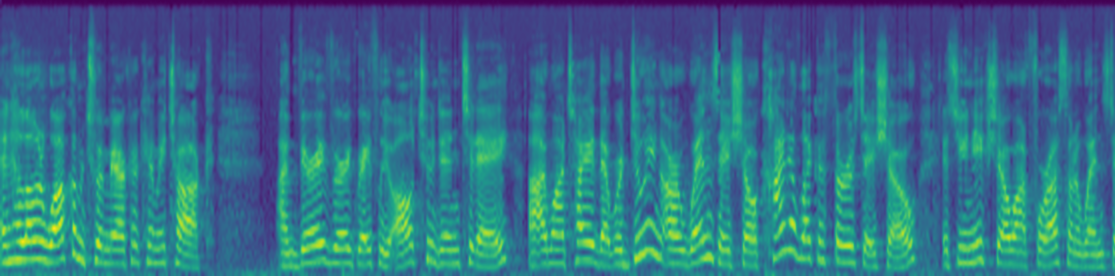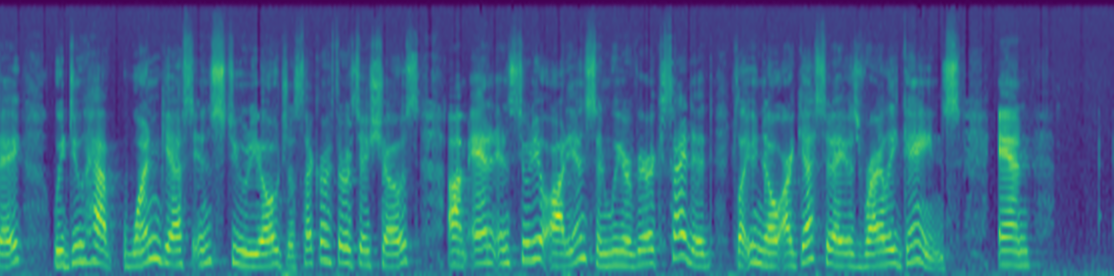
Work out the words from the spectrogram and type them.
And hello and welcome to America Can We Talk. I'm very, very grateful you all tuned in today. Uh, I want to tell you that we're doing our Wednesday show kind of like a Thursday show. It's a unique show for us on a Wednesday. We do have one guest in studio, just like our Thursday shows, um, and an in studio audience. And we are very excited to let you know our guest today is Riley Gaines. And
